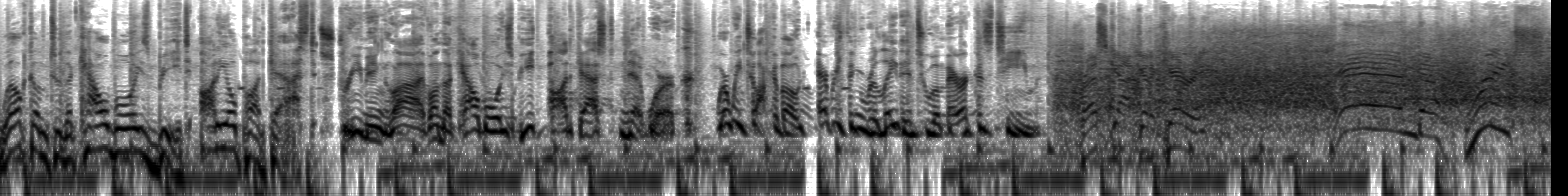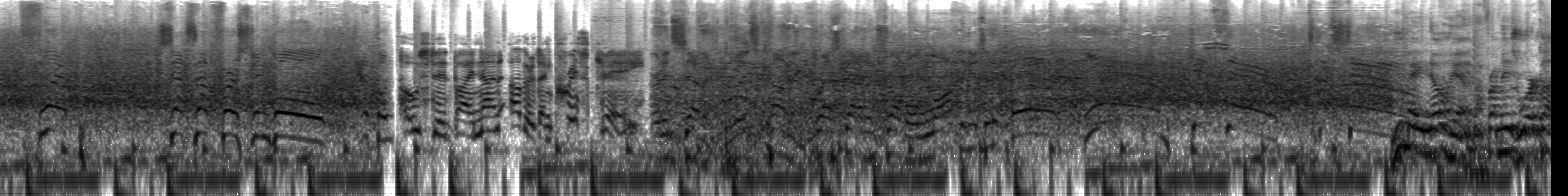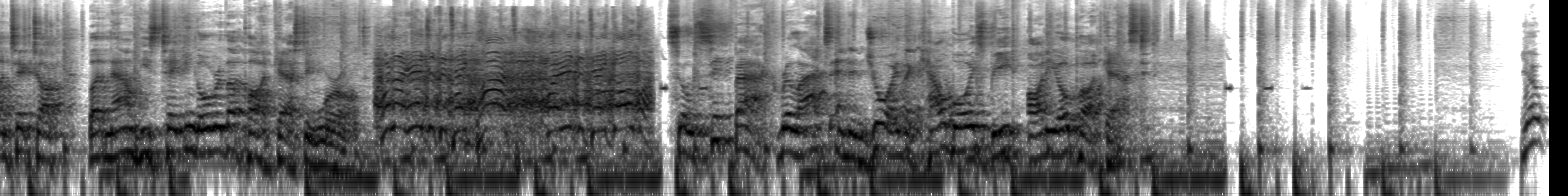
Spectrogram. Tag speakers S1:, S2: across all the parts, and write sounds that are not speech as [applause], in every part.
S1: Welcome to the Cowboys Beat audio podcast, streaming live on the Cowboys Beat Podcast Network, where we talk about everything related to America's team.
S2: Prescott going to carry. And reach, flip, sets up first and goal at the.
S1: Hosted by none other than Chris K.
S2: Third and seven. Blitz coming. Prescott in trouble. Lofting it to the corner.
S1: You may know him from his work on TikTok, but now he's taking over the podcasting world.
S3: We're not here just to take part. We're here to take over.
S1: So sit back, relax, and enjoy the Cowboys Beat audio podcast.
